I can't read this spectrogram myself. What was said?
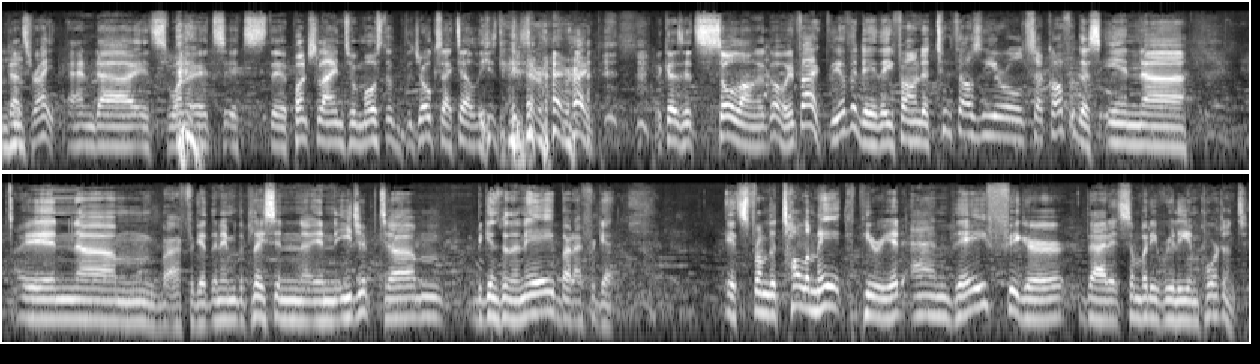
That's right. And uh, it's one. Of, it's it's the punchline to most of the jokes I tell these days. right, right. because it's so long ago. In fact, the other day they found a two thousand year old sarcophagus in. Uh, in um, I forget the name of the place in in Egypt. Um, begins with an A, but I forget. It's from the Ptolemaic period, and they figure that it's somebody really important.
